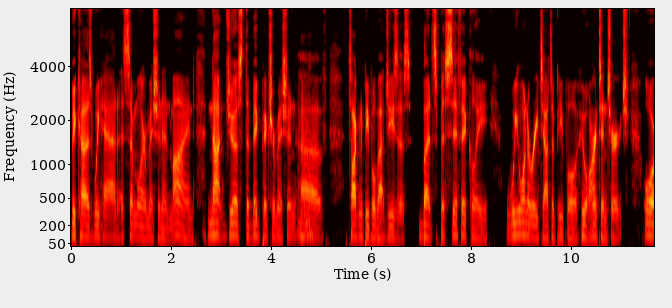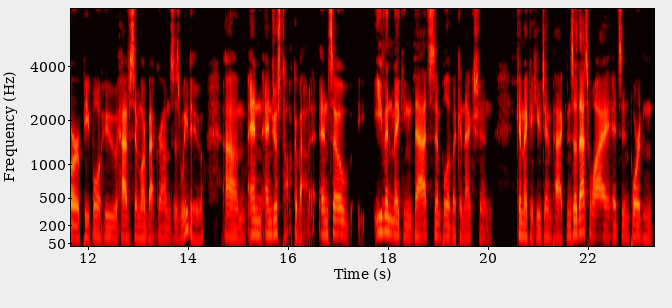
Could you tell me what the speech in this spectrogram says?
because we had a similar mission in mind not just the big picture mission mm-hmm. of talking to people about Jesus but specifically we want to reach out to people who aren't in church or people who have similar backgrounds as we do um, and and just talk about it and so even making that simple of a connection can make a huge impact. And so that's why it's important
